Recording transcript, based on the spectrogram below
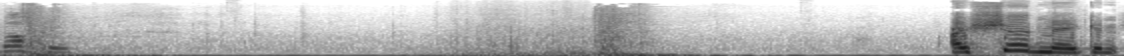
Nothing. I should make it.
